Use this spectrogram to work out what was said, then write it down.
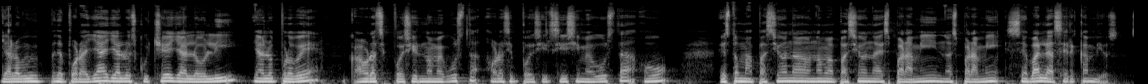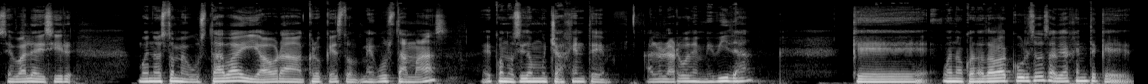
ya lo vi de por allá, ya lo escuché, ya lo olí, ya lo probé. Ahora sí puedo decir no me gusta, ahora sí puedo decir sí, sí me gusta o esto me apasiona o no me apasiona, es para mí, no es para mí, se vale hacer cambios, se vale decir, bueno, esto me gustaba y ahora creo que esto me gusta más. He conocido mucha gente a lo largo de mi vida que, bueno, cuando daba cursos había gente que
